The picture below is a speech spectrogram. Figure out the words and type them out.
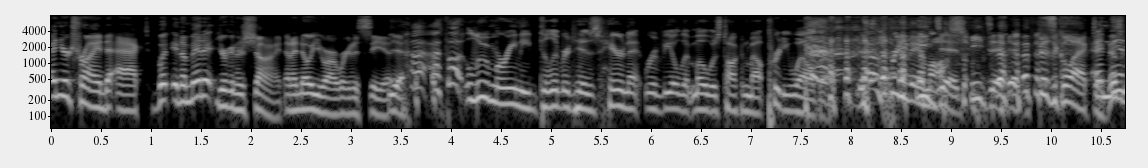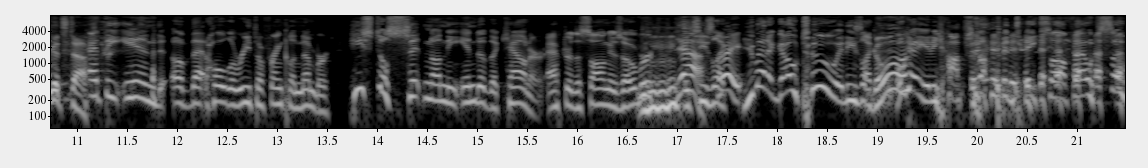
and you're trying to act. But in a minute, you're gonna shine. And I know you are. We're gonna see it. Yeah. I, I thought Lou Marini delivered his hairnet reveal that Mo was talking about pretty well. Though. That was pretty damn he awesome. did. He did. Physical acting. And That's good stuff. at the end of that whole Aretha Franklin number, he's still sitting on the end of the counter after the song is over. Yeah, and she's like, right. "You better go too," and he's like, Go on. "Okay," and he hops up and takes off. That was so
